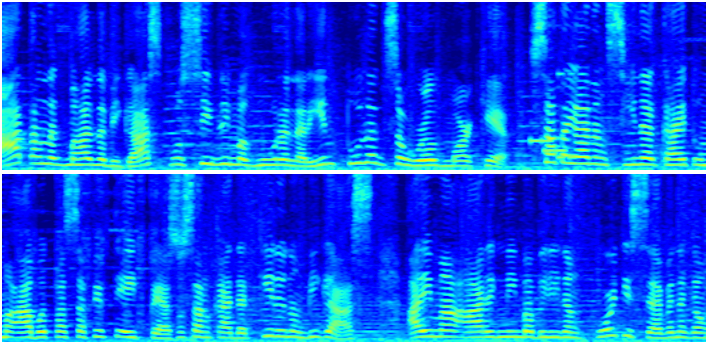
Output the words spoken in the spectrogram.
At ang nagmahal na bigas, posibleng magmura na rin tulad sa world market. Sa taya ng sinag, kahit umaabot pa sa 58 pesos ang kada kilo ng bigas, ay maaaring may mabili ng 47 hanggang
